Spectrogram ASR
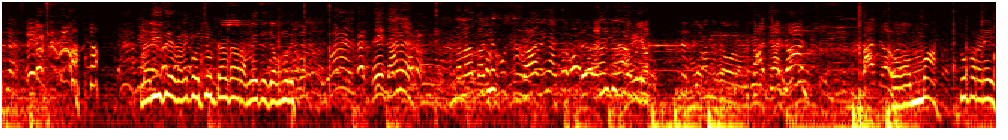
நரீஸ் விளக்கு வச்சு விட்டான்டா ரமேஷ் ஜம்முன்னு ஏய் தானே? அந்த மாதிரி கண்ணு கூசுறா நீங்க அந்த மாதிரி ஓ அம்மா சூப்பரா டேய்.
